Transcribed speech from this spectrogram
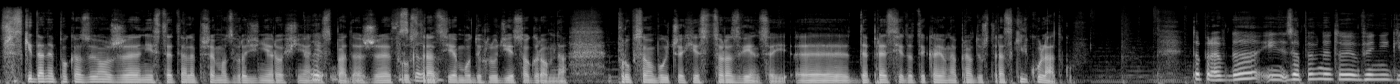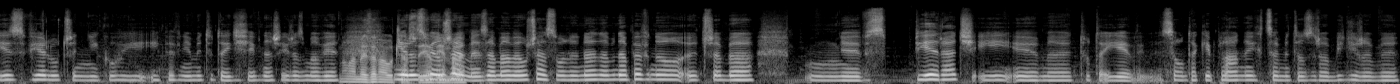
wszystkie dane pokazują, że niestety, ale przemoc w rodzinie rośnie, a nie Y, spada, że frustracja młodych ludzi jest ogromna, prób samobójczych jest coraz więcej, e, depresje dotykają naprawdę już teraz kilkulatków. To prawda i zapewne to wynik jest wielu czynników i, i pewnie my tutaj dzisiaj w naszej rozmowie No mamy za mało nie czasu, ja wiem, rozwiążemy ale za mało czasu, ale na, na pewno y, trzeba mm, wspierać i tutaj są takie plany, chcemy to zrobić, żeby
